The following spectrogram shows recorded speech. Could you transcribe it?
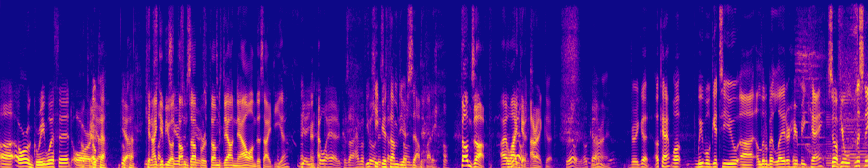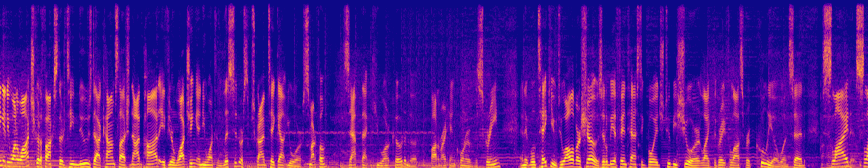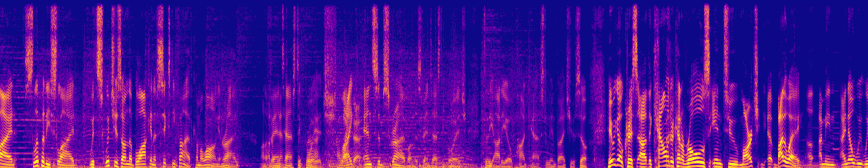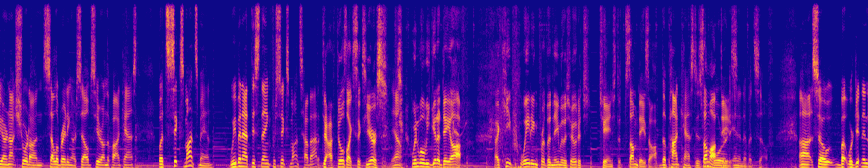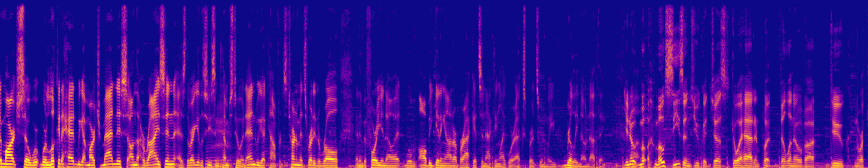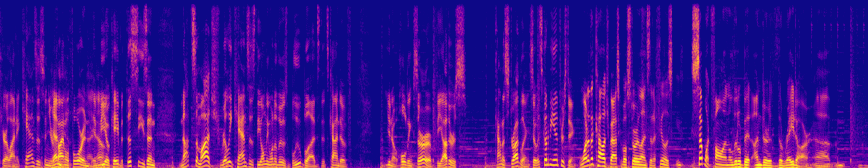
uh, or agree with it, or Okay. yeah, Okay. Yeah. Okay. Can Just I like give you a thumbs up or beers thumbs together. down now on this idea? Yeah, you go ahead because I have a You keep your thumb to yourself, down. buddy. thumbs up. I like Really? it. All right, good. Really? Okay. All right. Very good. Okay, well, we will get to you uh, a little bit later here, BK. So if you're listening and you want to watch, go to fox13news.com slash nodpod. If you're watching and you want to listen or subscribe, take out your smartphone, zap that QR code in the bottom right-hand corner of the screen, and it will take you to all of our shows. It'll be a fantastic voyage, to be sure, like the great philosopher Coolio once said, slide, slide, slippity slide, with switches on the block and a 65. Come along and ride on a, fantastic, voyage. I like like that. and subscribe on this fantastic voyage to the audio podcast. We invite you. So here we go, Chris. Uh, the calendar kind of rolls into March. Uh, by the way, uh, I mean, I know we, we are not short on celebrating ourselves here on the podcast, but six months, man. We've been at this thing for six months. How about it? Yeah, it feels like six years. Yeah. when will we get a day off? I keep waiting for the name of the show to ch- change to some days off. The podcast is Some off reward days. in and of itself. Uh, so, but we're getting into March, so we're, we're looking ahead. We got March Madness on the horizon as the regular season comes to an end. We got conference tournaments ready to roll, and then before you know it, we'll all be getting out our brackets and acting like we're experts when we really know nothing. You know, mo- most seasons you could just go ahead and put Villanova, Duke, North Carolina, Kansas in your Yeah, Final man. Four and, and be okay. But this season, not so much. Really, Kansas the only one of those blue bloods that's kind of, you know, holding serve. The others kind of struggling. So it's going to be interesting. One of the college basketball storylines that I feel is somewhat fallen a little bit under the radar, uh,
